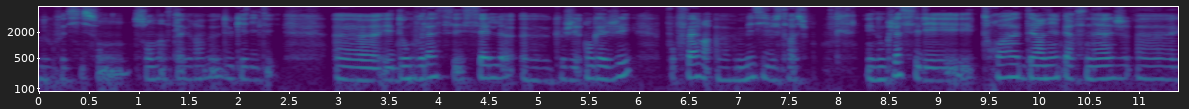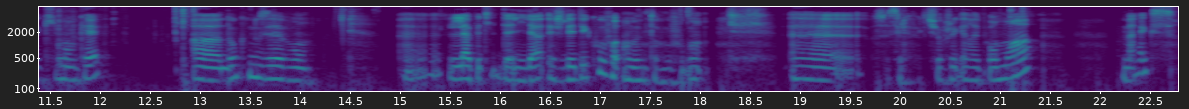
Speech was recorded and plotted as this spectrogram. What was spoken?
donc voici son, Instagram de qualité. Euh, et donc voilà, c'est celle euh, que j'ai engagée pour faire mes illustrations. Et donc là, c'est les trois derniers personnages qui manquaient. donc nous avons la petite Dalila, je les découvre en même temps que vous. Hein. c'est la facture que j'ai gardée pour moi. Max.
